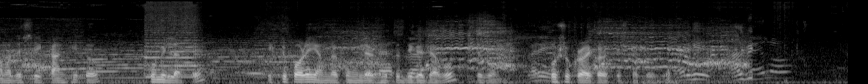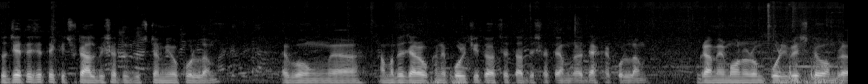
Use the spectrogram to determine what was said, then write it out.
আমাদের সেই কাঙ্ক্ষিত কুমিল্লাতে। একটু পরেই আমরা কুমিল্লার ভেতর দিকে যাব এবং পশু ক্রয় করার চেষ্টা করব। তো যেতে যেতে কিছুটা আলবির সাথে দুষ্টামিও করলাম এবং আমাদের যারা ওখানে পরিচিত আছে তাদের সাথে আমরা দেখা করলাম। গ্রামের মনোরম পরিবেশটাও আমরা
